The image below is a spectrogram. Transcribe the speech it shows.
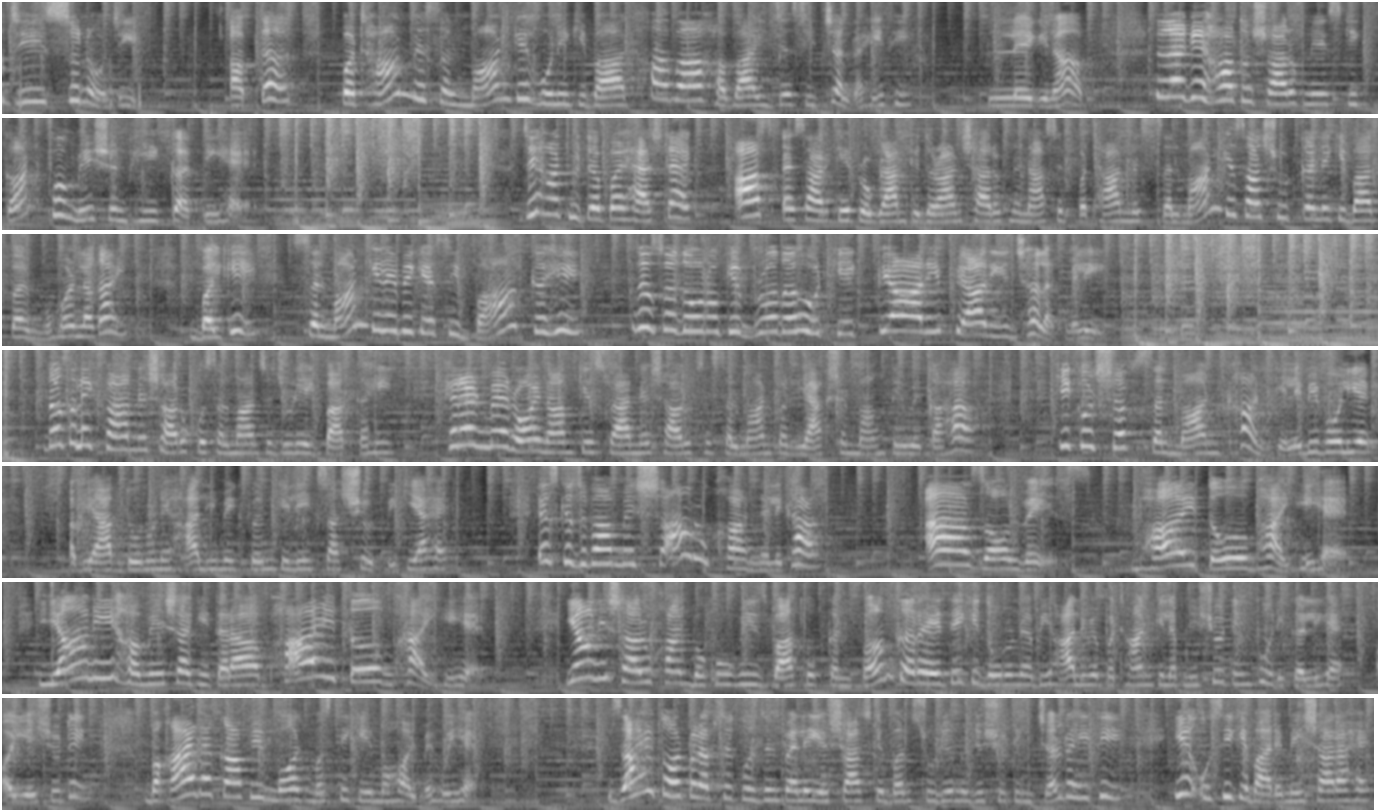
जी, सुनो जी। अब तक पठान में सलमान के होने की बात हवा हवाई जैसी चल रही थी। लेकिन अब लगे हाथों शाहरुख ने इसकी कंफर्मेशन भी कर दी है। जी हाँ ट्विटर पर hashtag ask S R K program के दौरान शाहरुख ने न सिर्फ़ पठान में सलमान के साथ शूट करने की बात पर मुहर लगाई, बल्कि सलमान के लिए भी एक ऐसी बात कही जिससे दोनों के ब्रदरहुड की एक प्यारी प्यारी झलक मिली। दरअसल एक फ़ैन ने शाहरुख को सलमान से जुड़ी एक बात कही। हिरण में रॉय नाम के इस फ़ैन ने शाहरुख से सलमान पर रिएक्शन मांगते हुए कहा कि कुछ शब्द सलमान खान के लिए भी बोलिए। अभी आप दोनों ने हाल ही में एक फ़िल्म के लिए एक साथ शूट भी किया है। इसके जवाब में शाहरुख खान ने लिखा एज ऑलवेज भाई तो भाई ही है। यानी हमेशा की तरह भाई तो भाई ही है। यानी शाहरुख खान बखूबी इस बात को कंफर्म कर रहे थे कि दोनों ने अभी हाल ही में पठान के लिए अपनी शूटिंग पूरी कर ली है। और ये शूटिंग बाकायदा काफ़ी मौज मस्ती के माहौल में हुई है। ज़ाहिर तौर पर अब से कुछ दिन पहले यशाज के बंद स्टूडियो में जो शूटिंग चल रही थी, ये उसी के बारे में इशारा है।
